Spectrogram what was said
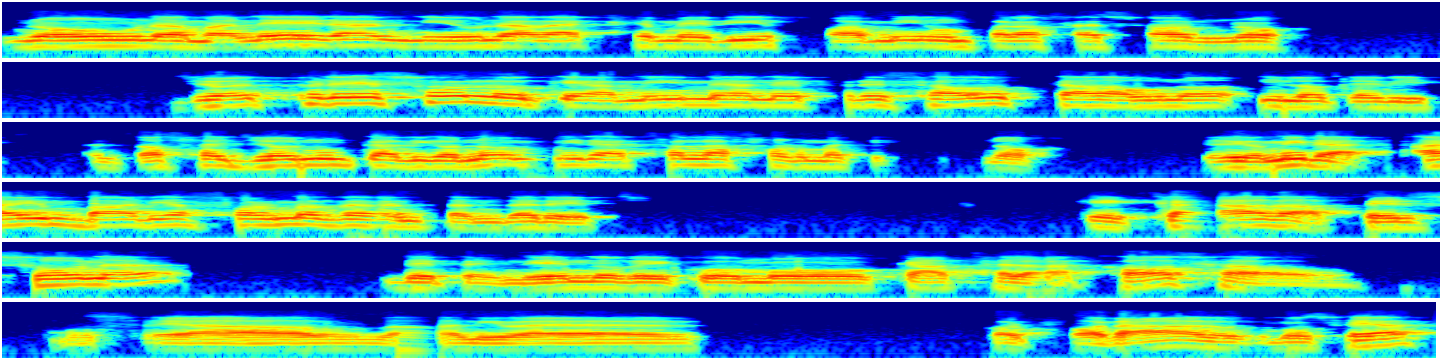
no una manera, ni una vez que me dijo a mí un profesor, no. Yo expreso lo que a mí me han expresado cada uno y lo que he visto. Entonces yo nunca digo, no, mira, esta es la forma que... No, yo digo, mira, hay varias formas de entender esto. Que cada persona, dependiendo de cómo capte las cosas, o como sea a nivel corporal o como sea,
